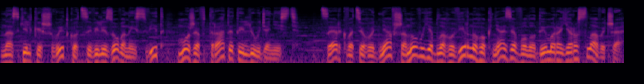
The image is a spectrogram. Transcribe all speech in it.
наскільки швидко цивілізований світ може втратити людяність. Церква цього дня вшановує благовірного князя Володимира Ярославича,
